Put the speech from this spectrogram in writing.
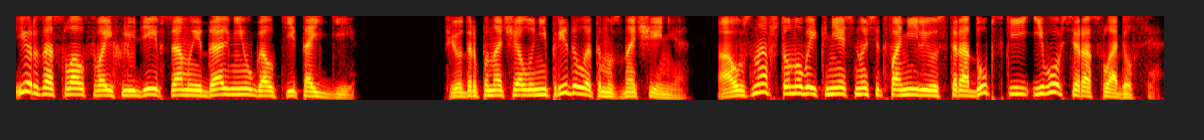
и разослал своих людей в самые дальние уголки тайги. Федор поначалу не придал этому значения, а узнав, что новый князь носит фамилию Стародубский, и вовсе расслабился.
